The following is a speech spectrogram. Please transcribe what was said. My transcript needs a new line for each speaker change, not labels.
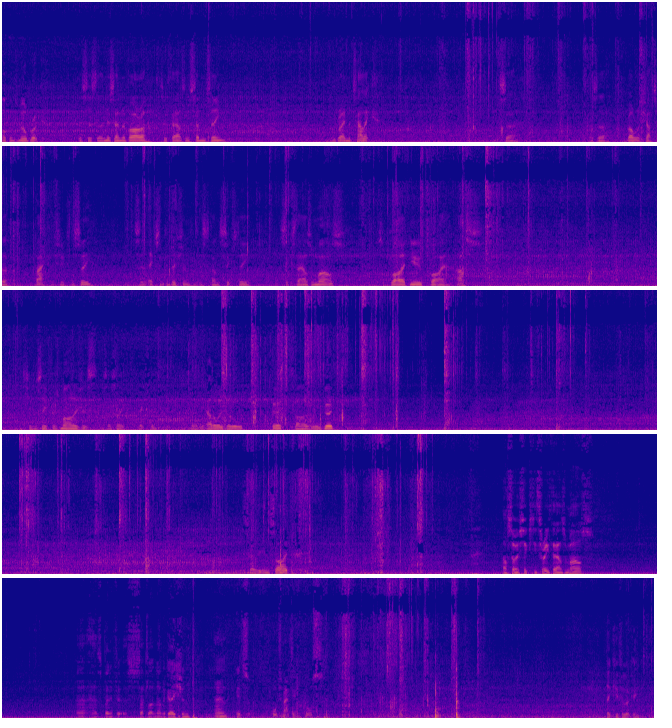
Welcome to Mylbrook. This is the Nissan Navara 2017 in grey metallic. It's uh, has a roller shutter back as you can see. It's in excellent condition. It's done 66,000 miles. Supplied new by us. As you can see for its mileage, it's, as I say, excellent. The alloys are all good, tyres are all good. Show the inside. Sorry, 63,000 miles. Uh, has benefit of satellite navigation and it's automatic, of course. Thank you for looking.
